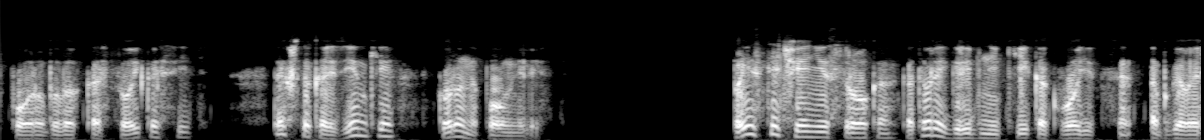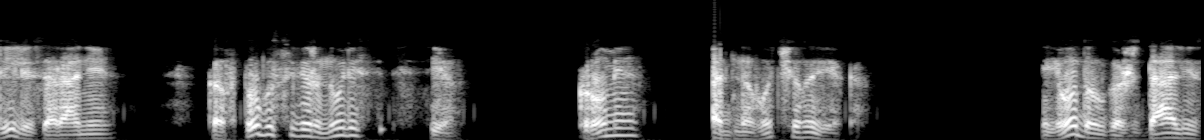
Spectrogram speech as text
впору было косой косить, так что корзинки скоро наполнились. По истечении срока, который грибники, как водится, обговорили заранее, к автобусу вернулись все, кроме одного человека. Его долго ждали,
